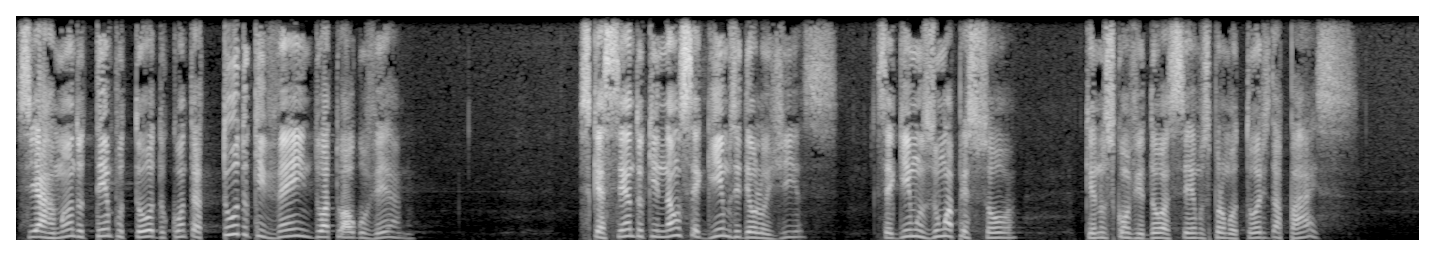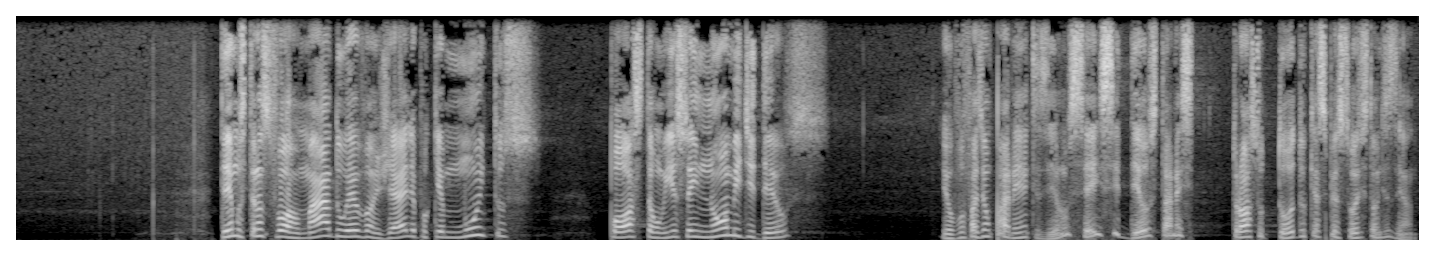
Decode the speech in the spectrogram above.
se armando o tempo todo contra tudo que vem do atual governo esquecendo que não seguimos ideologias, seguimos uma pessoa que nos convidou a sermos promotores da paz. Temos transformado o Evangelho porque muitos postam isso em nome de Deus. Eu vou fazer um parêntese, eu não sei se Deus está nesse troço todo que as pessoas estão dizendo.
